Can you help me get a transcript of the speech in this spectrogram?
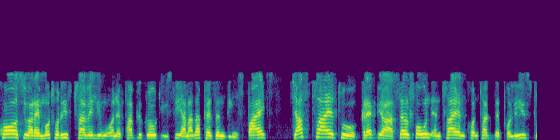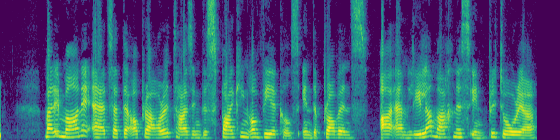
course, you are a motorist traveling on a public road, you see another person being spiked, just try to grab your cell phone and try and contact the police. Maremane adds that they are prioritizing the spiking of vehicles in the province. I am Lila Magnus in Pretoria.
